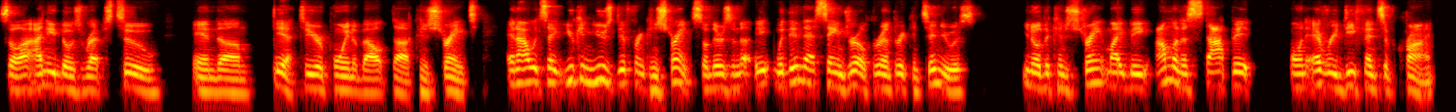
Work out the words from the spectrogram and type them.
So I, I, need those reps too. And um, yeah, to your point about uh, constraints. And I would say you can use different constraints. So there's an it, within that same drill, three on three continuous. You know, the constraint might be I'm going to stop it on every defensive crime,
